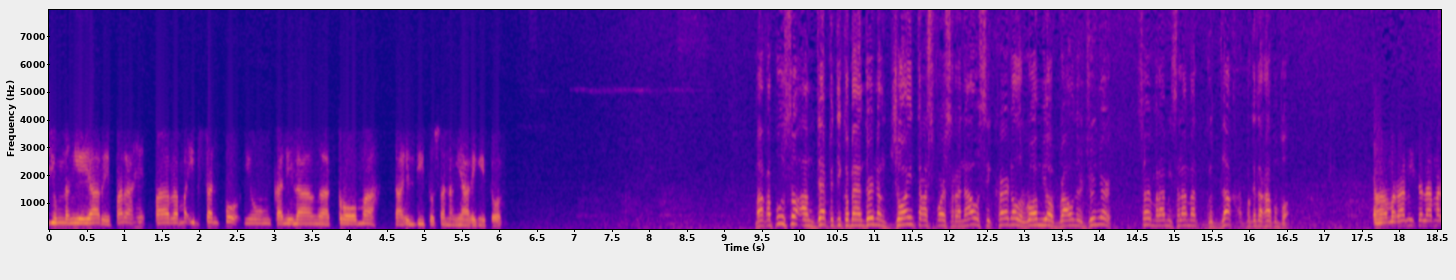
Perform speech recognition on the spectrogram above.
yung nangyayari para para maibsan po yung kanilang ah, trauma dahil dito sa nangyaring ito. Mga kapuso, ang Deputy Commander ng Joint Task Force Ranao, si Colonel Romeo Browner Jr. Sir, maraming salamat. Good luck at magandang hapon po. Ah, maraming salamat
